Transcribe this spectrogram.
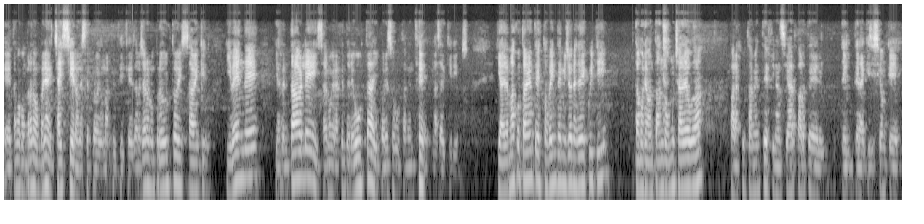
Eh, estamos comprando compañías que ya hicieron ese product market fit, que desarrollaron un producto y saben que y vende y es rentable y sabemos que a la gente le gusta y por eso justamente las adquirimos. Y además justamente estos 20 millones de equity estamos levantando mucha deuda para justamente financiar parte de la adquisición que,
